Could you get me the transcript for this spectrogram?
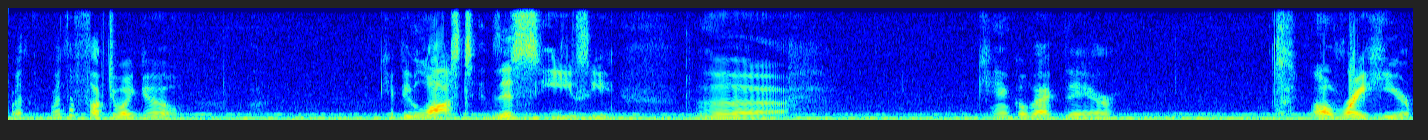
where the, where the fuck do I go? Can't be lost this easy. Uh, can't go back there. Oh, right here.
